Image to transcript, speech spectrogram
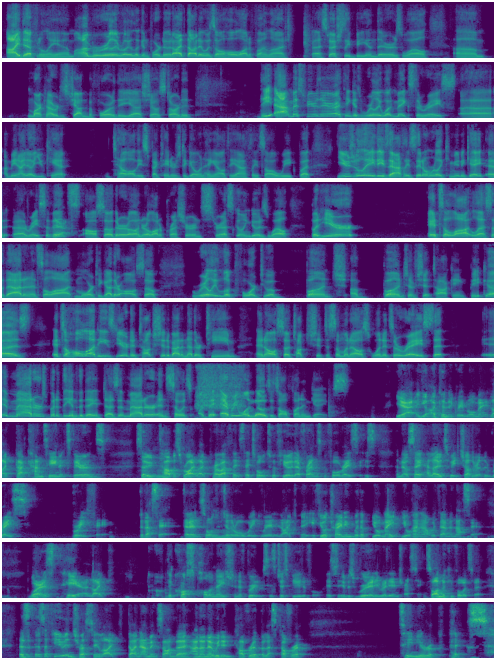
I definitely am. I'm really, really looking forward to it. I thought it was a whole lot of fun last, year, especially being there as well. Um, Mark and I were just chatting before the uh, show started the atmosphere there, I think, is really what makes the race. Uh, I mean, I know you can't tell all these spectators to go and hang out with the athletes all week, but usually these athletes they don't really communicate at uh, race events. Yeah. Also, they're under a lot of pressure and stress going to it as well. But here, it's a lot less of that, and it's a lot more together. Also, really look forward to a bunch, a bunch of shit talking because it's a whole lot easier to talk shit about another team and also talk shit to someone else when it's a race that it matters, but at the end of the day, it doesn't matter. And so it's everyone knows it's all fun and games. Yeah, I couldn't agree more, mate. Like that canteen experience. So mm-hmm. Talbot's right. Like pro athletes, they talk to a few of their friends before races, and they'll say hello to each other at the race briefing. But that's it. They don't talk mm-hmm. to each mm-hmm. other all week, really. Like if you're training with a, your mate, you'll hang out with them, and that's it. Whereas here, like the cross pollination of groups is just beautiful. It's, it was really, really interesting. So I'm looking forward to it. There's there's a few interesting like dynamics, aren't there? And I know we didn't cover it, but let's cover it. Team Europe picks.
